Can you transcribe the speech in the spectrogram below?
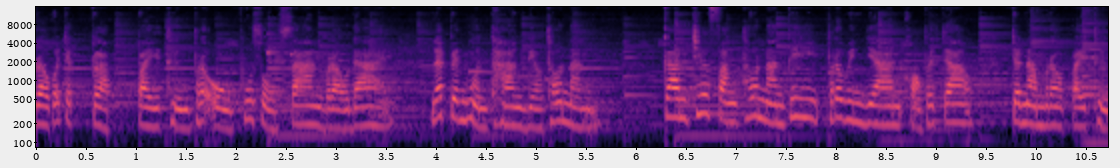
เราก็จะกลับไปถึงพระองค์ผู้ทรงสร้างเราได้ และเป็นหนทางเดียวเท่านั้น การเชื่อฟังเท่านั้นที่พระวิญญาณของพระเจ้าจะนำเราไปถึง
